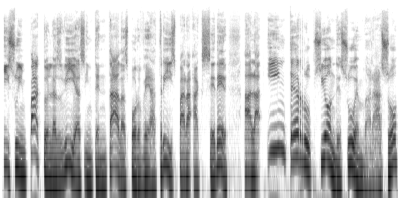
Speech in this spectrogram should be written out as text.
y su impacto en las vías intentadas por Beatriz para acceder a la interrupción de su embarazo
